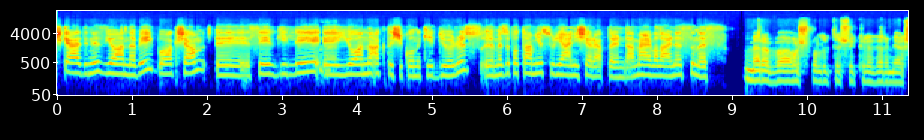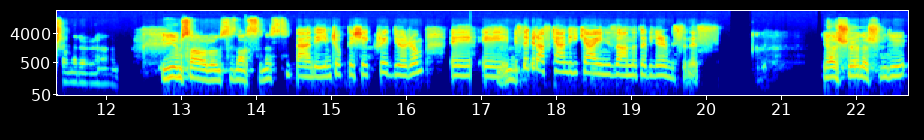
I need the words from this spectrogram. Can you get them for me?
hoş geldiniz Yoanna Bey. Bu akşam e, sevgili e, Yoanna Aktaş'ı konuk ediyoruz. E, Mezopotamya Süryani şaraplarından. Merhabalar, nasılsınız? Merhaba, hoş bulduk. Teşekkür ederim. İyi akşamlar Evren Hanım. İyiyim, sağ olun. Siz nasılsınız? Ben de iyiyim, çok teşekkür ediyorum. E, e, Hı. bize biraz kendi hikayenizi anlatabilir misiniz? Ya şöyle, şimdi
